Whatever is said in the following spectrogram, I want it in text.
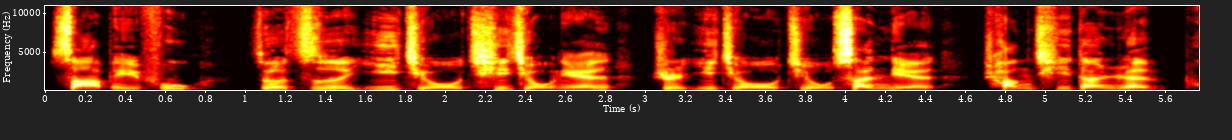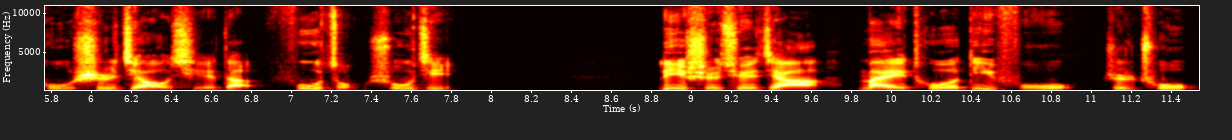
萨贝夫，则自1979年至1993年长期担任普世教协的副总书记。历史学家麦托蒂夫指出，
